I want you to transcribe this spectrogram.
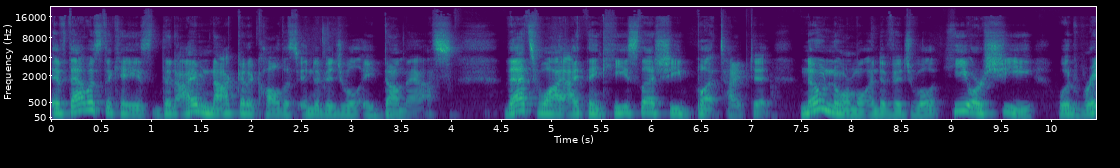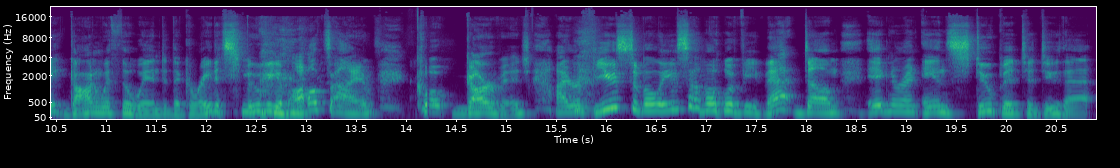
if that was the case, then I am not going to call this individual a dumbass. That's why I think he slash she butt typed it. No normal individual, he or she, would rate Gone with the Wind the greatest movie of all time, quote, garbage. I refuse to believe someone would be that dumb, ignorant, and stupid to do that.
